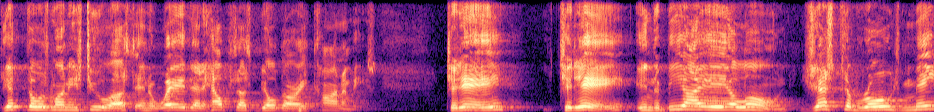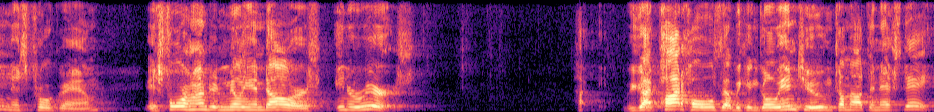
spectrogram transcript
get those monies to us in a way that helps us build our economies? Today, today, in the BIA alone, just the roads maintenance program is $400 million in arrears. We got potholes that we can go into and come out the next day.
